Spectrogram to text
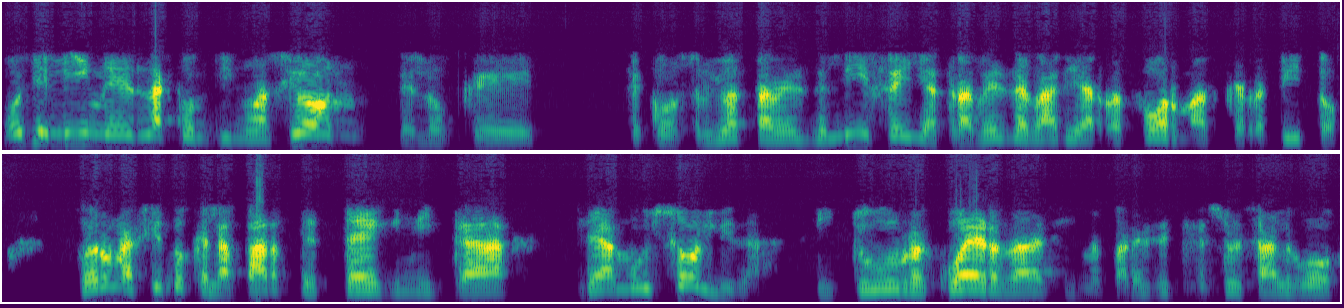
Hoy el INE es la continuación de lo que se construyó a través del IFE y a través de varias reformas que, repito, fueron haciendo que la parte técnica sea muy sólida. Y tú recuerdas, y me parece que eso es algo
